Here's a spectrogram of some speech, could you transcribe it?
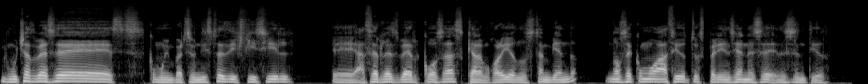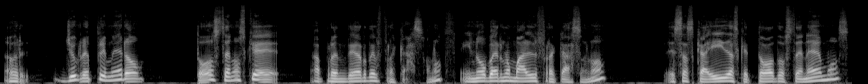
Y muchas veces, como inversionista, es difícil eh, hacerles ver cosas que a lo mejor ellos no están viendo. No sé cómo ha sido tu experiencia en ese, en ese sentido. A ver, yo creo primero, todos tenemos que aprender del fracaso, ¿no? Y no verlo mal el fracaso, ¿no? Esas caídas que todos tenemos,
